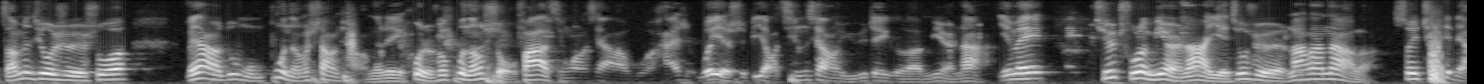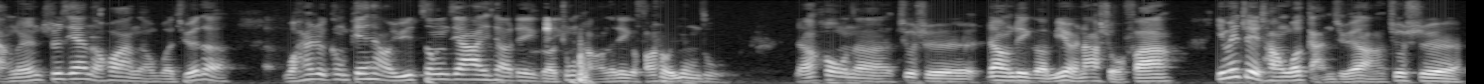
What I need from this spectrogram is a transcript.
咱们就是说维纳尔杜姆不能上场的这个，或者说不能首发的情况下，我还是我也是比较倾向于这个米尔纳，因为其实除了米尔纳也就是拉拉纳了，所以这两个人之间的话呢，我觉得。我还是更偏向于增加一下这个中场的这个防守硬度，然后呢，就是让这个米尔纳首发，因为这场我感觉啊，就是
